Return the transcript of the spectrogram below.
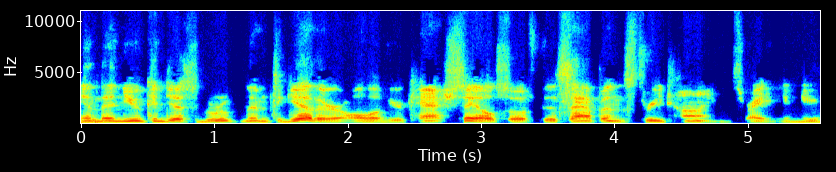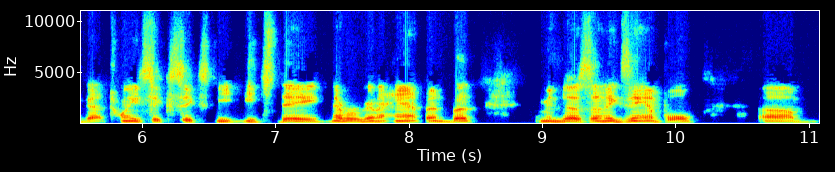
and then you can just group them together all of your cash sales. So if this happens three times right and you've got 2660 each day never going to happen but i mean as an example um,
